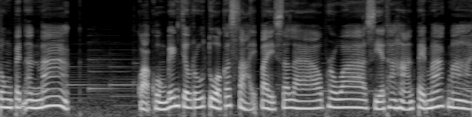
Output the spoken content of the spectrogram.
ลงเป็นอันมากกว่าคงเบ้งจะรู้ตัวก็สายไปซะแล้ว เพราะว่าเสียทหารไปมากมาย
